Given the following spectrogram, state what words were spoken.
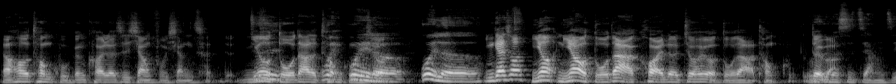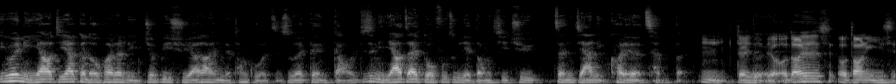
然后痛苦跟快乐是相辅相成的。你有多大的痛苦，为为了为了，应该说你要你要有多大的快乐，就会有多大的痛苦，对吧？是这样子，因为你要今天要更多快乐，你就必须要让你的痛苦的指数会更高，就是你要再多付出一些东西去增加你快乐的成本。嗯，对对对，对我懂你，我懂你意思。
